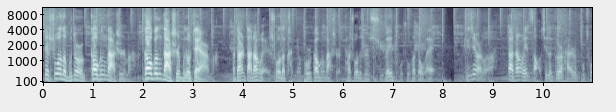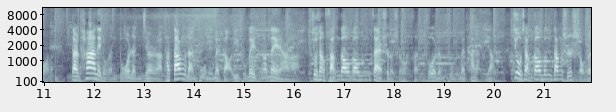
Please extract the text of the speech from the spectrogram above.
这说的不就是高更大师吗？高更大师不就这样吗？啊当然，大张伟说的肯定不是高更大师，他说的是许巍、朴树和窦唯。平心而论啊，大张伟早期的歌还是不错的，但是他那种人夺人精啊，他当然不明白搞艺术为什么要那样了。就像梵高、高更在世的时候，很多人不明白他俩一样。就像高更当时守着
